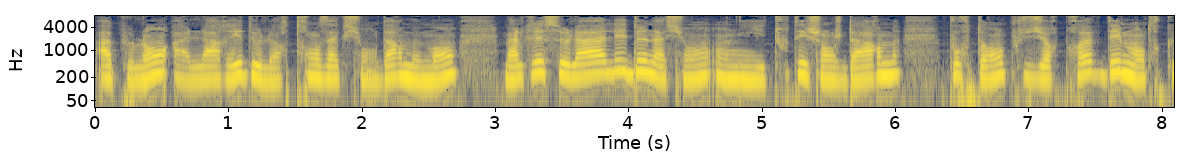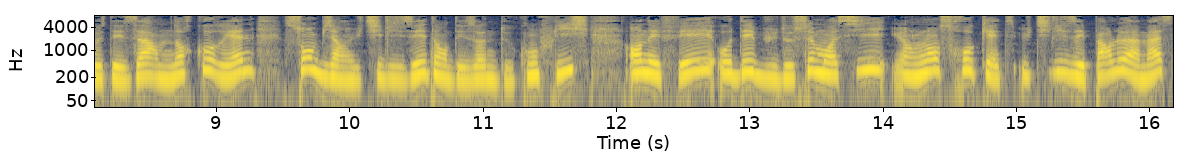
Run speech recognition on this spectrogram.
appelant à l'arrêt de leurs transactions d'armement. Malgré cela, les deux nations ont nié tout échange d'armes. Pourtant, plusieurs preuves démontrent que des armes nord-coréennes sont bien utilisées dans des zones de conflit. En effet, au début de ce mois-ci, un lance-roquette utilisé par le Hamas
